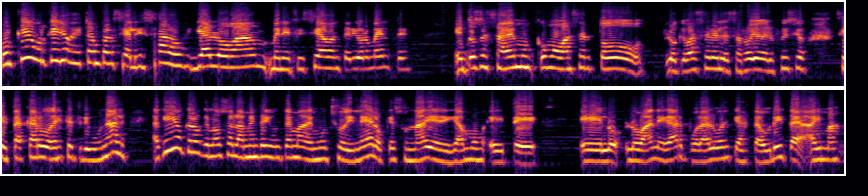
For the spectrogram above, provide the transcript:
¿Por qué? Porque ellos están parcializados, ya lo han beneficiado anteriormente. entonces sabemos cómo va a ser todo lo que va a ser el desarrollo del juicio si está a cargo de este tribunal. Aquí yo creo que no solamente hay un tema de mucho dinero, que eso nadie, digamos, este, eh, lo, lo va a negar por algo es que hasta ahorita hay más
